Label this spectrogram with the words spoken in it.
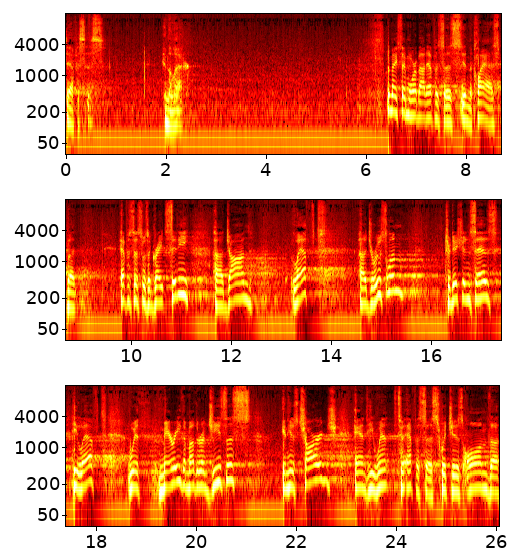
to Ephesus in the letter. We may say more about Ephesus in the class, but Ephesus was a great city. Uh, John left uh, Jerusalem Tradition says he left with Mary, the mother of Jesus, in his charge, and he went to Ephesus, which is on the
